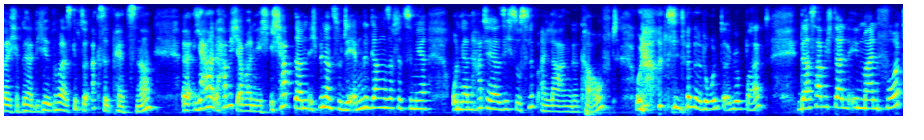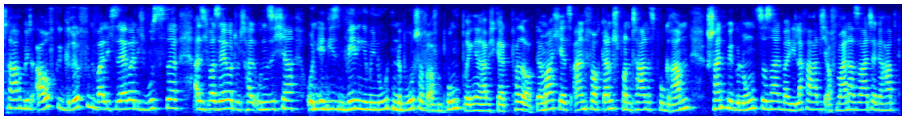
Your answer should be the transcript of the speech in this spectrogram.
weil ich habe gedacht, hier, guck mal, es gibt so Achselpads, ne? Äh, ja, habe ich aber nicht. Ich habe dann, ich bin dann zu DM gegangen, sagte zu mir, und dann hat er sich so Slip-Einlagen gekauft und hat die dann darunter gepackt. Das habe ich dann in meinen Vortrag mit aufgegriffen, weil ich selber nicht wusste, also ich war selber total unsicher und in diesen wenigen Minuten eine Botschaft auf den Punkt bringen, da habe ich gedacht, pass auf, da mache ich jetzt einfach ganz spontanes Programm. Scheint mir gelungen zu sein, weil die Lache hatte ich auf meiner Seite gehabt.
